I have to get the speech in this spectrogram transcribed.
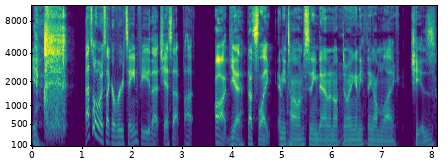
that's almost like a routine for you that chess app, but Oh yeah, that's like anytime I'm sitting down and not doing anything, I'm like, cheers.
